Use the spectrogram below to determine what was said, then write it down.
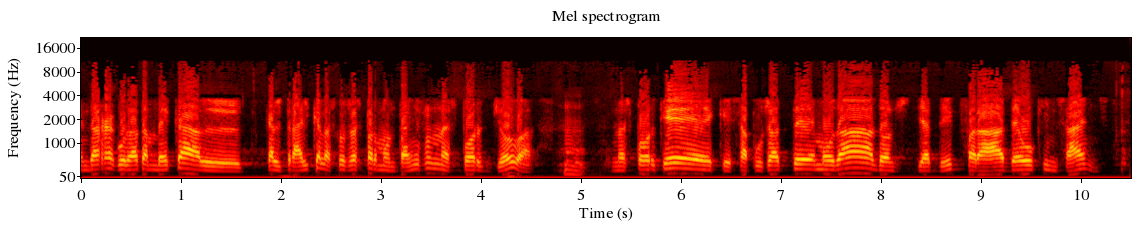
hem de recordar també que el, que el trail, que les coses per muntanya és un esport jove Mm. Un esport que, que s'ha posat de moda, doncs ja et dic, farà 10 o 15 anys.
